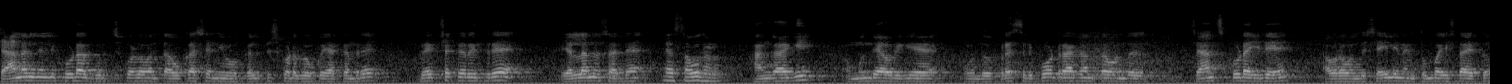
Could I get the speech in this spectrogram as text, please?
ಚಾನಲ್ನಲ್ಲಿ ಕೂಡ ಗುರುತಿಸ್ಕೊಳ್ಳುವಂಥ ಅವಕಾಶ ನೀವು ಕಲ್ಪಿಸಿಕೊಡಬೇಕು. ಯಾಕಂದರೆ ಪ್ರೇಕ್ಷಕರಿದ್ದರೆ ಎಲ್ಲನೂ ಸಾಧ್ಯ. ಎಸ್ ಹೌದಣ್ಣ ಹಾಗಾಗಿ ಮುಂದೆ ಅವರಿಗೆ ಒಂದು ಪ್ರೆಸ್ ರಿಪೋರ್ಟರ್ ಆಗೋಂಥ ಒಂದು ಚಾನ್ಸ್ ಕೂಡ ಇದೆ. ಅವರ ಒಂದು ಶೈಲಿ ನಂಗೆ ತುಂಬ ಇಷ್ಟ ಆಯಿತು.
